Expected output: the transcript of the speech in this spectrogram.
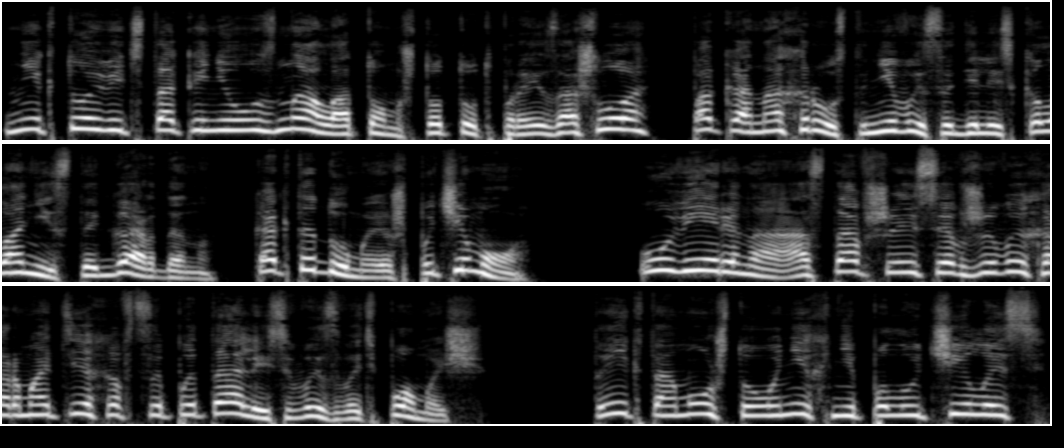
Никто ведь так и не узнал о том, что тут произошло, пока на хруст не высадились колонисты Гарден. Как ты думаешь, почему? Уверена, оставшиеся в живых арматеховцы пытались вызвать помощь. Ты к тому, что у них не получилось,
